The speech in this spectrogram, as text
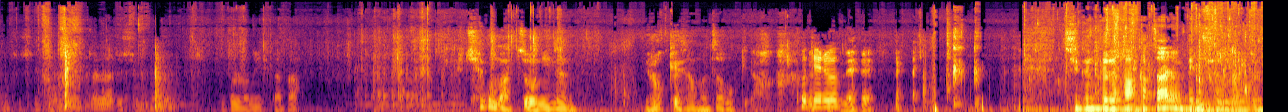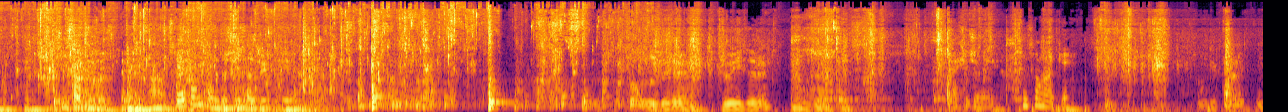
잘라주시고, 잘라주시고, 이걸로는 이따가 최고 맛 좋은 이는 이렇게 해서 한번 짜볼게요. 그대로 네. 지금 그래서 아까 자른 배추 이렇게 씻어주고 있어요. 한 세 번 정도 씻어줄게요. 두꺼운 이들을, 요 이들을 먼저 이렇게 아주 그냥 풍성하게. 한개 깔고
